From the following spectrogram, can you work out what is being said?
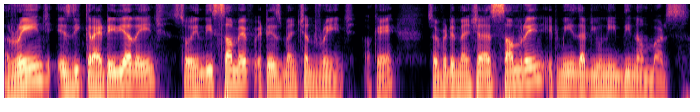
Range is the criteria range. So in the SUMIF it is mentioned range okay? So if it is mentioned as sum range it means that you need the numbers.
